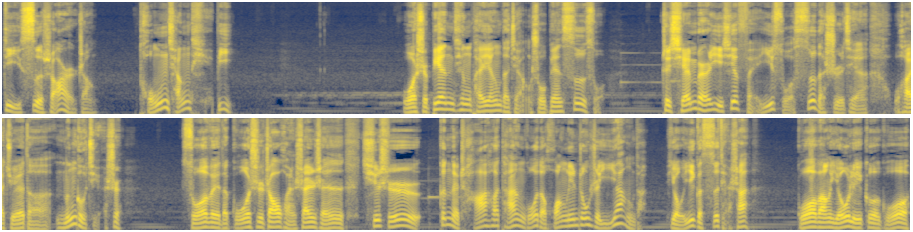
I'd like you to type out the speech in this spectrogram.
第四十二章，铜墙铁壁。我是边听裴英的讲述边思索，这前边一些匪夷所思的事件，我还觉得能够解释。所谓的国师召唤山神，其实跟那察和台国的皇陵中是一样的，有一个磁铁山。国王游历各国，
